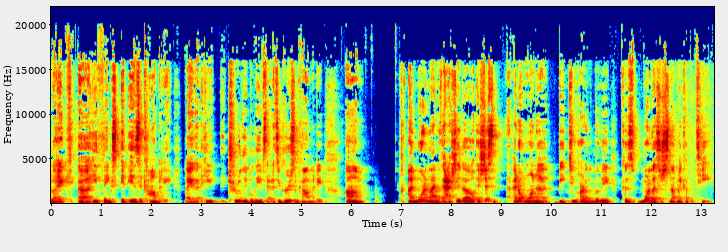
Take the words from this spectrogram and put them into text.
Like uh, he thinks it is a comedy. Like that he truly believes that it's a gruesome comedy. Um, I'm more in line with Ashley though. It's just I don't want to be too hard on the movie because more or less it's just not my cup of tea.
